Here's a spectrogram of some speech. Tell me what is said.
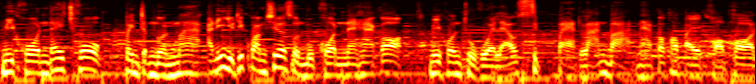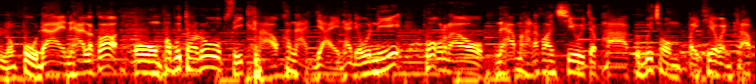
มีคนได้โชคเป็นจำนวนมาก อันนี้อยู่ที่ความเชื่อส่วนบุคคลนะฮะก็มีคนถูกหวยแล้ว 18 ล้านบาทนะฮะก็เข้าไปขอพรหลวงปู่ได้นะฮะแล้วก็องค์พระพุทธรูปสีขาวขนาดใหญ่นะฮะเดี๋ยววันนี้พวกเรานะฮะมหานครชิวจะพาคุณผู้ชมไปเที่ยวกันครับ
